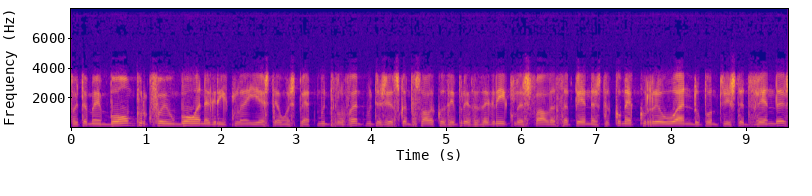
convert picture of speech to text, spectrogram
Foi também bom porque foi um bom ano agrícola e este é um aspecto muito relevante. Muitas vezes, quando se fala com as empresas agrícolas, fala-se apenas de como é que correu o ano do ponto de vista de vendas,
